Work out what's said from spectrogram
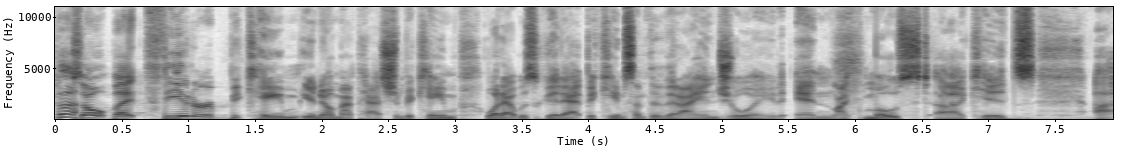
so, but theater became, you know, my passion, became what I was good at, became something that I enjoyed. And like most uh, kids uh,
